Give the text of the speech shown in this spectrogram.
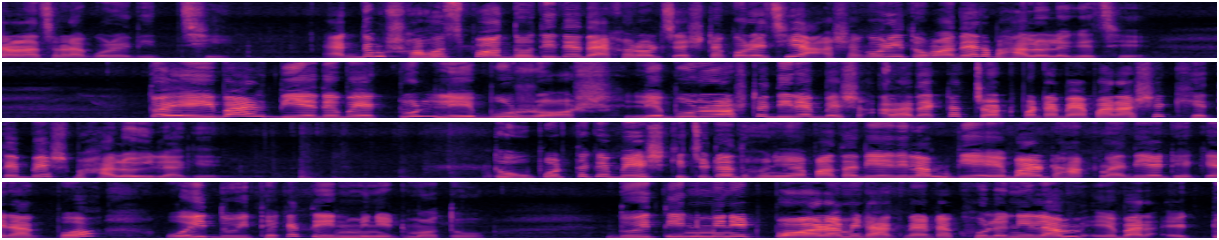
নাড়াচাড়া করে দিচ্ছি। একদম সহজ পদ্ধতিতে দেখানোর চেষ্টা করেছি, আশা করি তোমাদের ভালো লেগেছে। তো এইবার দিয়ে দেবো একটু লেবুর রস। লেবুর রসটা দিলে বেশ আলাদা একটা চটপটা ব্যাপার আসে, খেতে বেশ ভালোই লাগে। তো উপর থেকে বেশ কিছুটা ধনিয়া পাতা দিয়ে দিলাম, দিয়ে এবার ঢাকনা দিয়ে ঢেকে রাখব ওই দুই থেকে তিন মিনিট মতো। দুই তিন মিনিট পর আমি ঢাকনাটা খুলে নিলাম। এবার একটু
